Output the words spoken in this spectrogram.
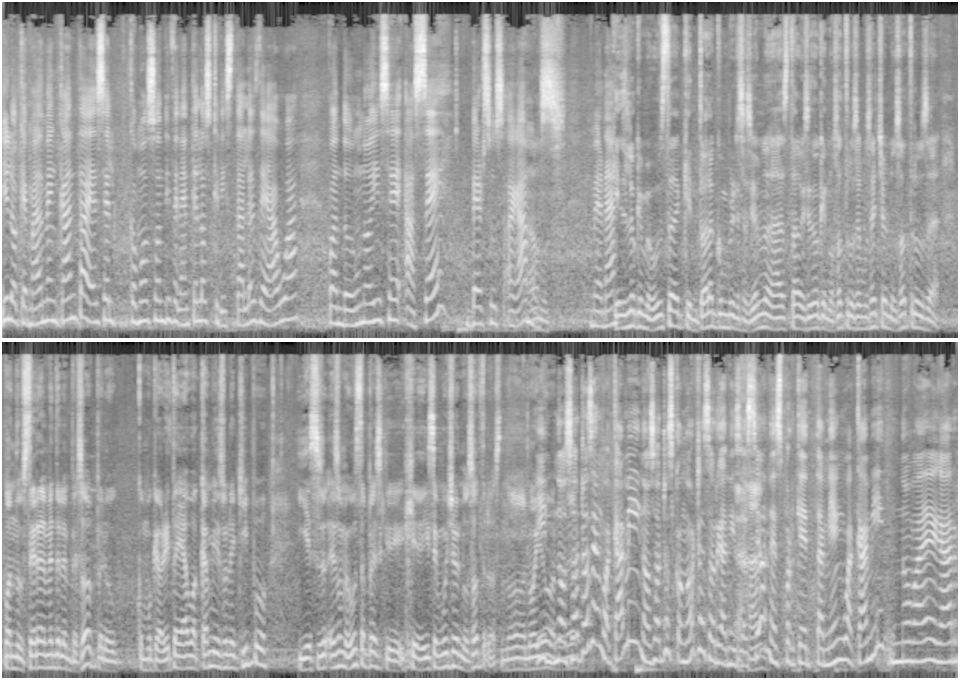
Y lo que más me encanta es el cómo son diferentes los cristales de agua cuando uno dice hace versus hagamos. ¿Verdad? Que es lo que me gusta, que en toda la conversación ha estado diciendo que nosotros hemos hecho nosotros, cuando usted realmente lo empezó, pero como que ahorita ya Wakami es un equipo y eso, eso me gusta, pues, que, que dice mucho de nosotros, no, no y nosotros en Wakami y nosotros con otras organizaciones, porque también Wakami no va a llegar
